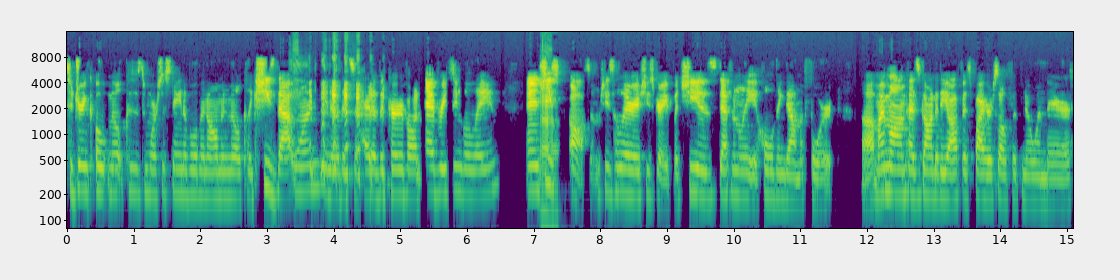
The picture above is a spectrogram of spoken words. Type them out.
to drink oat milk because it's more sustainable than almond milk. Like she's that one, you know, that's ahead of the curve on every single lane. And she's awesome. She's hilarious. She's great, but she is definitely holding down the fort. Uh, my mom has gone to the office by herself with no one there,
